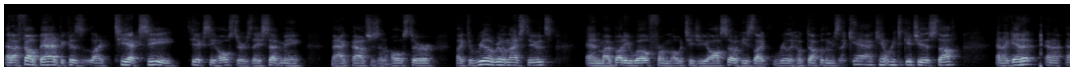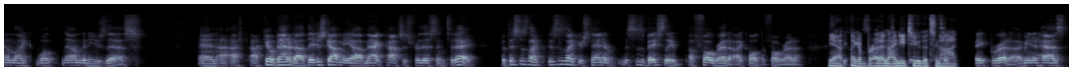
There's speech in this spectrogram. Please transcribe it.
And I felt bad because like TXC, TXC holsters, they sent me mag pouches and a holster, like the real, real nice dudes. And my buddy Will from OTG also, he's like really hooked up with them. He's like, yeah, I can't wait to get you this stuff. And I get it. And, I, and I'm like, well, now I'm going to use this. And I, I feel bad about it. They just got me uh, mag pouches for this and today. But this is like this is like your standard. This is basically a faux Retta. I call it the faux Retta. Yeah. Like a Beretta 92 that's not. Fake Beretta. I mean, it has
